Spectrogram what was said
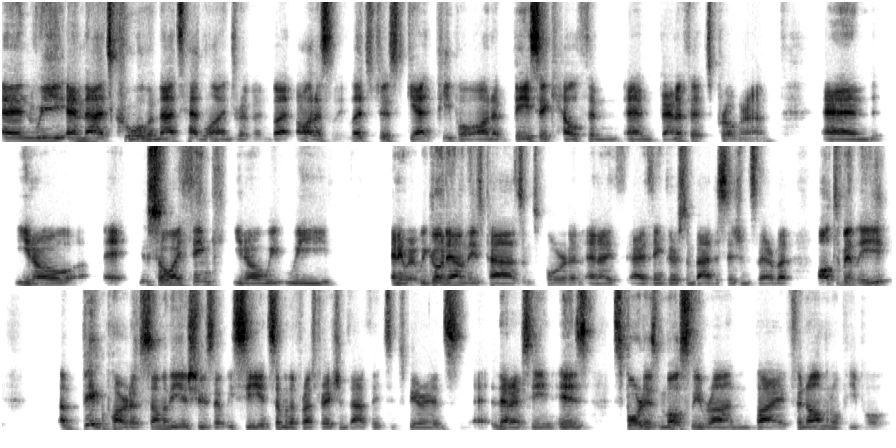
and we and that's cool and that's headline driven. But honestly, let's just get people on a basic health and and benefits program, and you know, eh, so I think, you know, we, we, anyway, we go down these paths in sport and, and I, I think there's some bad decisions there, but ultimately a big part of some of the issues that we see and some of the frustrations athletes experience eh, that I've seen is sport is mostly run by phenomenal people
